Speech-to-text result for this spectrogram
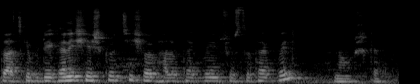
তো আজকে ভিডিও এখানেই শেষ করছি। সবাই ভালো থাকবেন, সুস্থ থাকবেন। নমস্কার।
